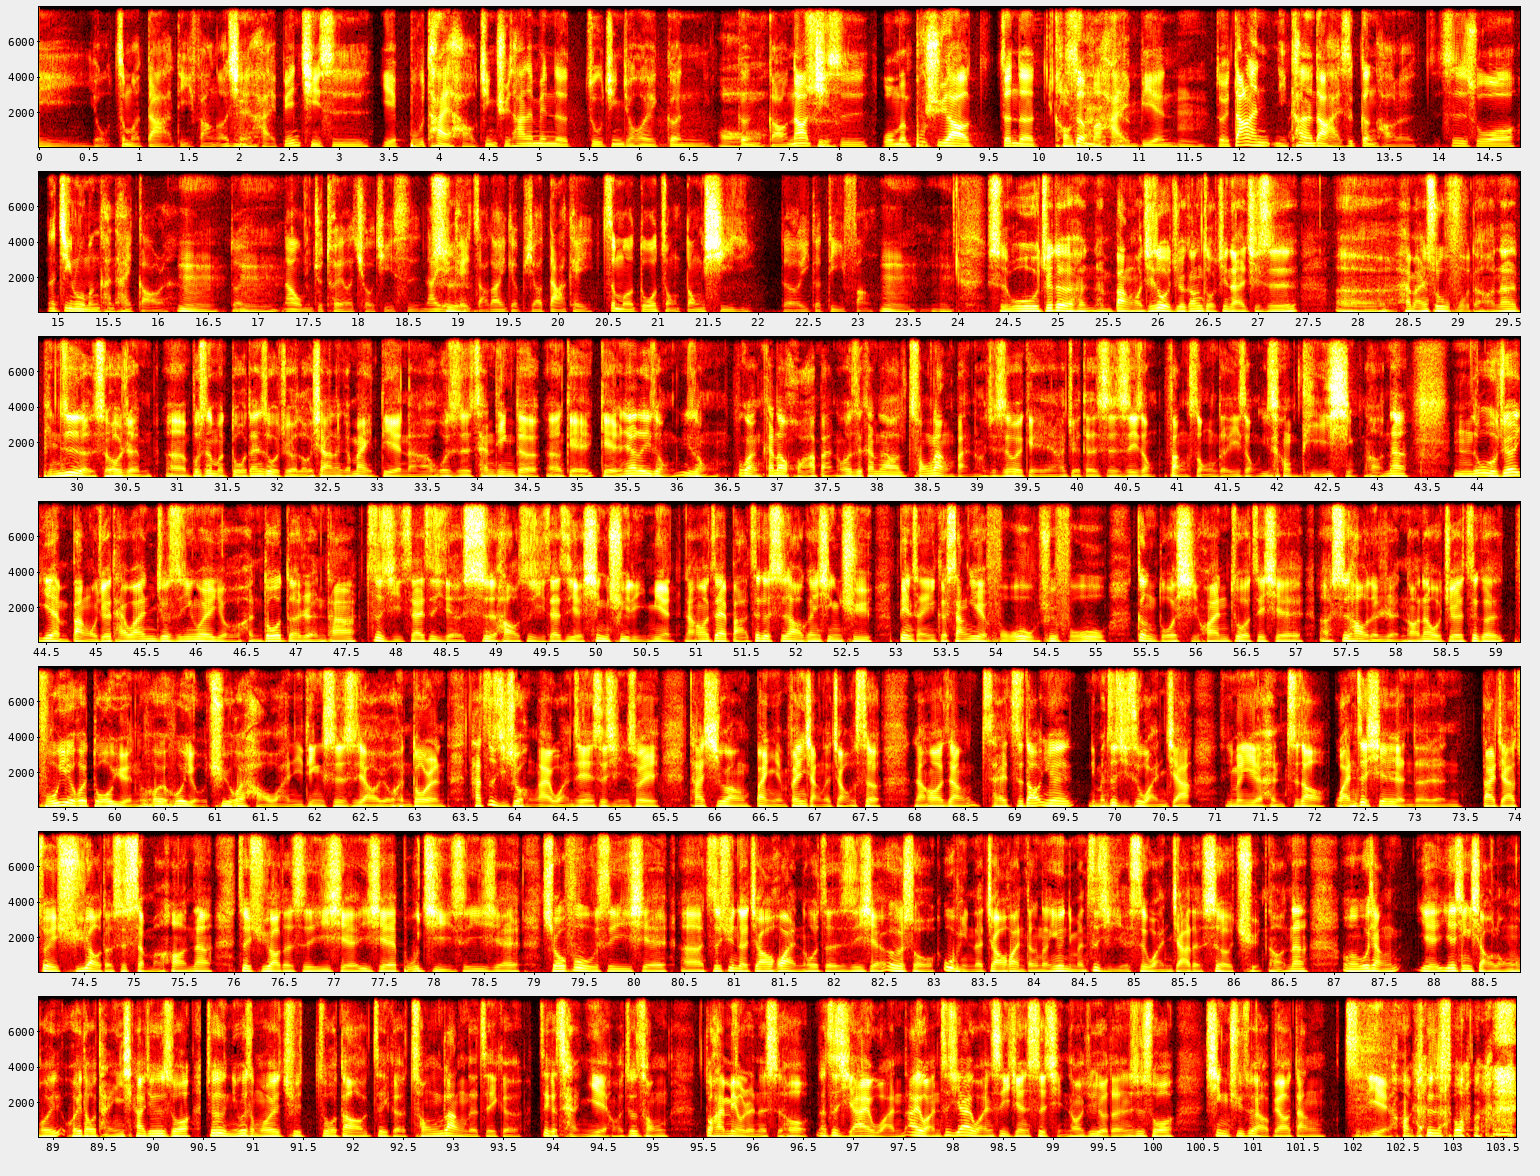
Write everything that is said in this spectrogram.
有这么大的地方，而且海边其实也不太好进去，它那边的租金就会更更高。那其实我们不需要真的这么海边，嗯，对。当然你看得到海是更好的，只是说那进入门槛太高了，嗯，对。那我们就退而求其次，那也可以找到一个比较大，可以这么多种东西。的一个地方，嗯嗯，是，我觉得很很棒哦。其实我觉得刚走进来，其实。呃，还蛮舒服的哈。那平日的时候人呃不是那么多，但是我觉得楼下那个卖店啊，或者是餐厅的呃，给给人家的一种一种，不管看到滑板或者是看到冲浪板，然后就是会给人家觉得是是一种放松的一种 一种提醒哈。那嗯，我觉得也很棒。我觉得台湾就是因为有很多的人，他自己在自己的嗜好、自己在自己的兴趣里面，然后再把这个嗜好跟兴趣变成一个商业服务，去服务更多喜欢做这些呃嗜好的人哈，那我觉得这个服务业会多元，会会有趣，会好玩，一定是是要有很多人他自己就很爱玩这件事情，所以他希望扮演分享的角色，然后让才知道，因为你们自己是玩家，你们也很知道玩这些人的人。大家最需要的是什么哈？那最需要的是一些一些补给，是一些修复，是一些呃资讯的交换，或者是一些二手物品的交换等等。因为你们自己也是玩家的社群哈。那呃，我想也也请小龙回回头谈一下，就是说，就是你为什么会去做到这个冲浪的这个这个产业哈？就是从都还没有人的时候，那自己爱玩，爱玩自己爱玩是一件事情，然后就有的人是说，兴趣最好不要当职业 哈，就是说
